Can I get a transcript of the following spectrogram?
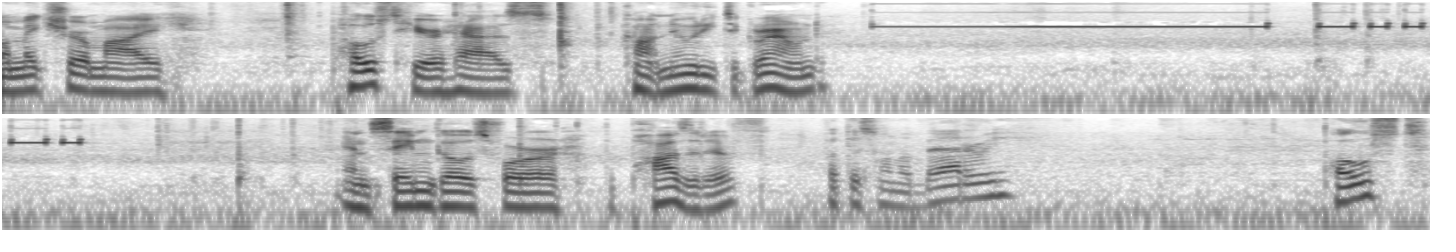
So I make sure my post here has continuity to ground. And same goes for the positive. Put this on the battery. Post.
